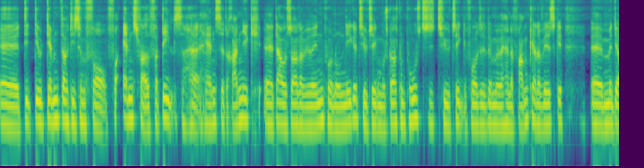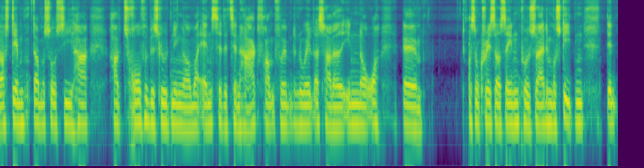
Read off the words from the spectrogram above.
øh, det, det er jo dem, der ligesom får, får ansvaret for dels at have, ansat Ranjik. Øh, der er jo så, når vi var inde på nogle negative ting, måske også nogle positive ting i forhold til det med, at han er fremkalder væske. Øh, men det er også dem, der må så at sige har, har truffet beslutningen om at ansætte Ten Hag frem for hvem der nu ellers har været inde over. Øh, og som Chris også er inde på, så er det måske den, den,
